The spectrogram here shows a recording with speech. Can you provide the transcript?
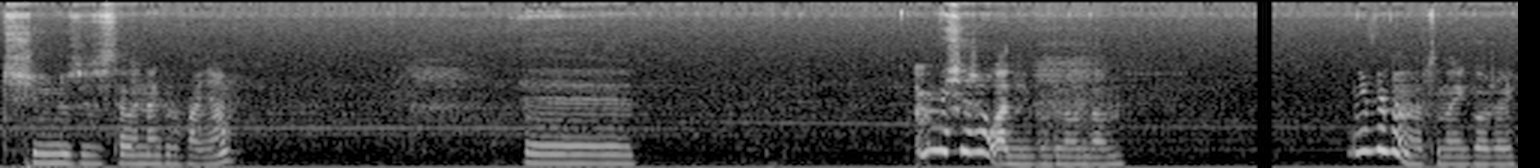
3 minuty zostały nagrywania. Yy, myślę, że ładnie wyglądam. Nie wygląda to najgorzej.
